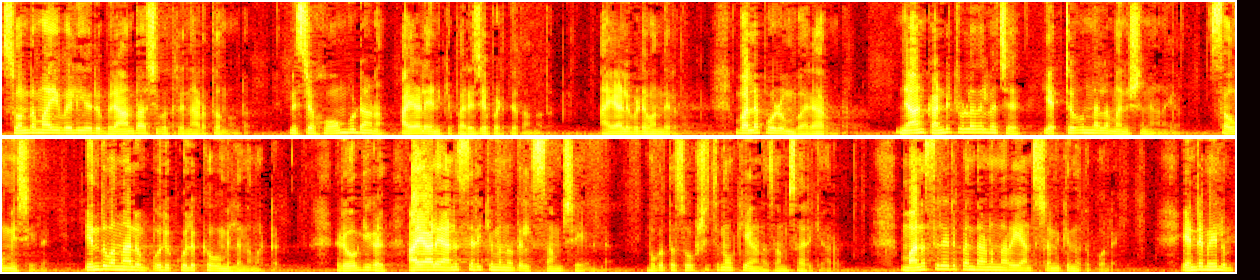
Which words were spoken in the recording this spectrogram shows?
സ്വന്തമായി വലിയൊരു ഭ്രാന്താശുപത്രി നടത്തുന്നുണ്ട്. മിസ്റ്റർ ഹോംവുഡാണ് അയാളെ എനിക്ക് പരിചയപ്പെടുത്തി തന്നത്. അയാൾ ഇവിടെ വന്നിരുന്നു. വല്ലപ്പോഴും വരാറുണ്ട്. ഞാൻ കണ്ടിട്ടുള്ളതിൽ വെച്ച് ഏറ്റവും നല്ല മനുഷ്യനാണ് അയാൾ. സൗമ്യശീലൻ. എന്തു വന്നാലും ഒരു കുലുക്കവുമില്ലെന്ന മട്ട്. രോഗികൾ അയാളെ അനുസരിക്കുമെന്നതിൽ സംശയമില്ല. മുഖത്ത് സൂക്ഷിച്ചു നോക്കിയാണ് സംസാരിക്കാറ്. മനസ്സിലിരിപ്പ് എന്താണെന്നറിയാൻ ശ്രമിക്കുന്നത് പോലെ. എന്റെ മേലും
